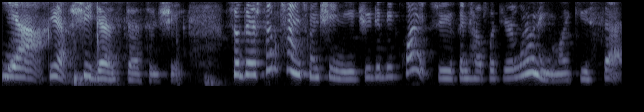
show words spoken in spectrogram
Yeah Yeah, she does, doesn't she? So there's sometimes when she needs you to be quiet so you can help with your learning, like you said.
